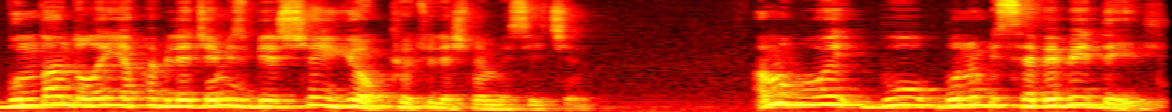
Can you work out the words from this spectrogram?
Bundan dolayı yapabileceğimiz bir şey yok kötüleşmemesi için. Ama bu, bu bunun bir sebebi değil.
